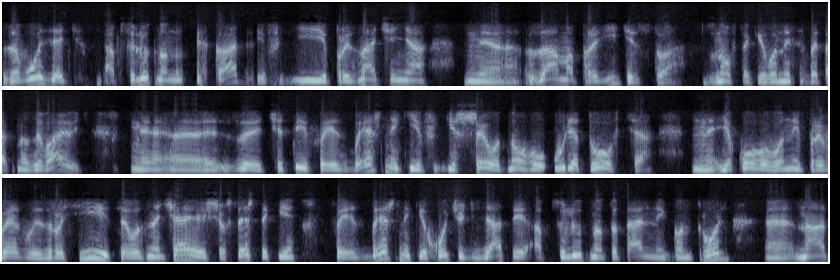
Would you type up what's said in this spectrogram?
завозять абсолютно нових кадрів і призначення е, зама правительства, знов таки вони себе так називають, е, з чити ФСБшників і ще одного урядовця, якого вони привезли з Росії, це означає, що все ж таки ФСБшники хочуть взяти абсолютно тотальний контроль е, над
